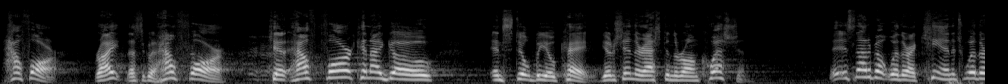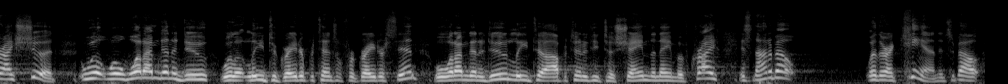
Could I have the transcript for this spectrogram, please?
how far, right? That's the question. How far? Can, how far can I go and still be okay? You understand? They're asking the wrong question. It's not about whether I can, it's whether I should. Will, will what I'm going to do, will it lead to greater potential for greater sin? Will what I'm going to do lead to opportunity to shame the name of Christ? It's not about whether I can, it's about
